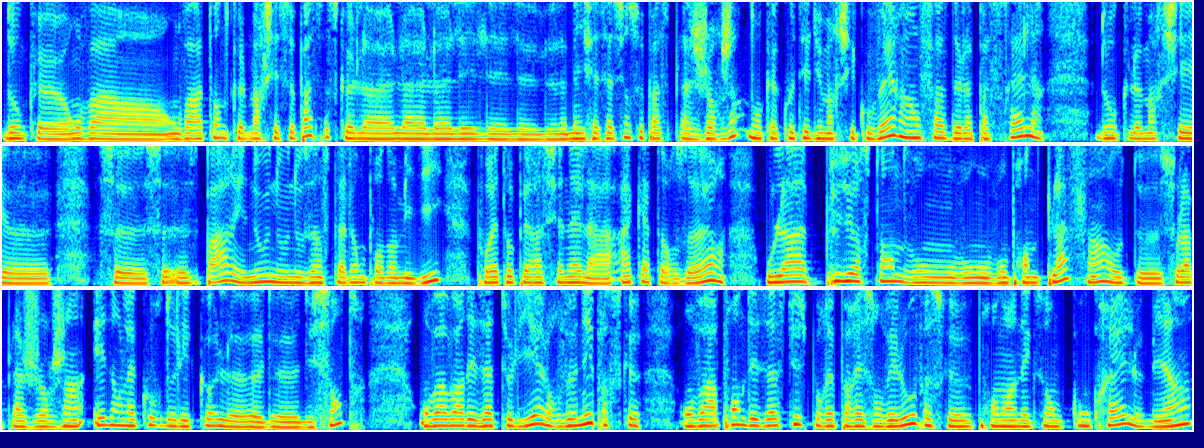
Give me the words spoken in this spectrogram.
Donc euh, on va on va attendre que le marché se passe parce que la, la, la, la manifestation se passe place Georgin, donc à côté du marché couvert, hein, en face de la passerelle. Donc le marché euh, se, se, part et nous nous nous installons pendant midi pour être opérationnel à, à 14 heures. Où là plusieurs stands vont vont, vont prendre place hein, sur la place Georgin et dans la cour de l'école euh, du centre. On va avoir des ateliers. Alors venez parce que on va apprendre des astuces pour réparer son vélo parce que prenons un exemple concret, le mien,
